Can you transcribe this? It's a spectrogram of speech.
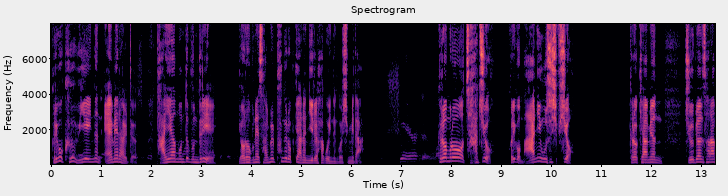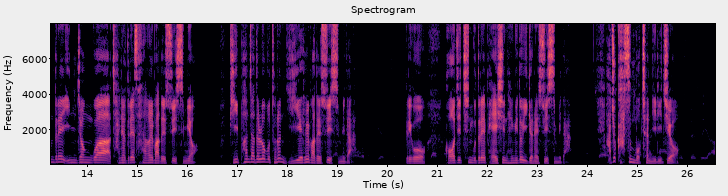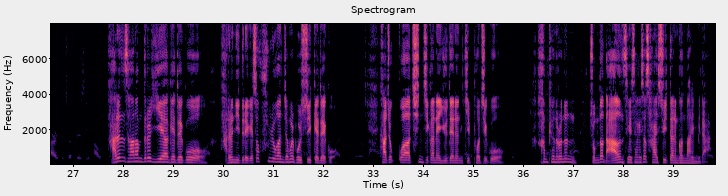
그리고 그 위에 있는 에메랄드, 다이아몬드 분들이 여러분의 삶을 풍요롭게 하는 일을 하고 있는 것입니다. 그러므로 자주 그리고 많이 웃으십시오. 그렇게 하면 주변 사람들의 인정과 자녀들의 사랑을 받을 수 있으며 비판자들로부터는 이해를 받을 수 있습니다. 그리고 거짓 친구들의 배신 행위도 이겨낼 수 있습니다. 아주 가슴 벅찬 일이지요. 다른 사람들을 이해하게 되고 다른 이들에게서 훌륭한 점을 볼 수 있게 되고 가족과 친지 간의 유대는 깊어지고 한편으로는 좀 더 나은 세상에서 살 수 있다는 건 말입니다.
